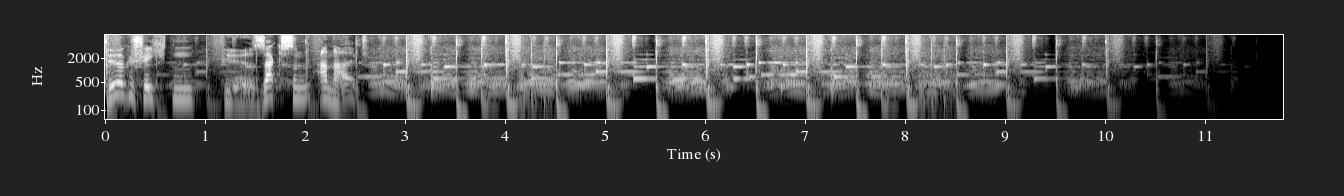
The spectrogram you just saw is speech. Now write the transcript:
Hörgeschichten für Sachsen-Anhalt.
